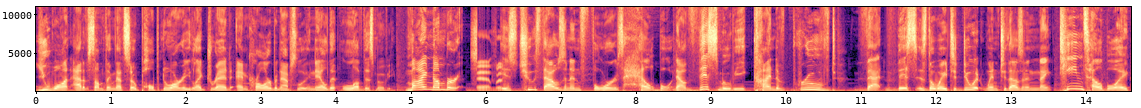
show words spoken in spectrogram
you want out of something that's so pulp noir like Dredd, and Karl Urban absolutely nailed it. Love this movie. My number Seven. is 2004's Hellboy. Now, this movie kind of proved that this is the way to do it when 2019's Hellboy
